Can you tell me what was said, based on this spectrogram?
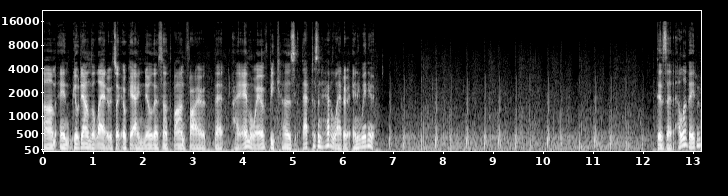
um, and go down the ladder. It's like, okay, I know that's not the bonfire that I am aware of because that doesn't have a ladder anywhere near it. There's that elevator.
